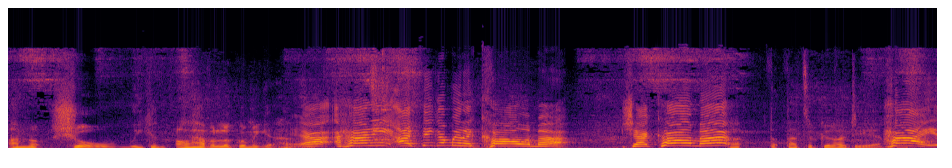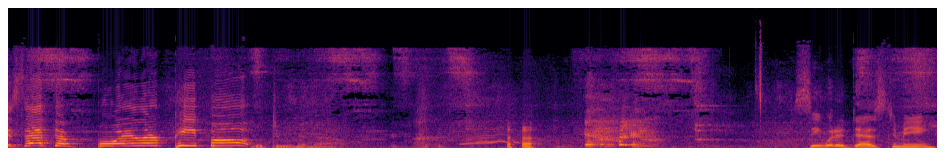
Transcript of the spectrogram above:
I'm not sure. We can. I'll have a look when we get home. honey, I think I'm gonna call him up. Should I call him up? Uh, th- that's a good idea. Hi, is that the boiler people? You're doing it now. See what it does to me?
